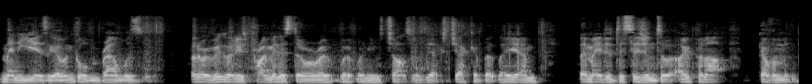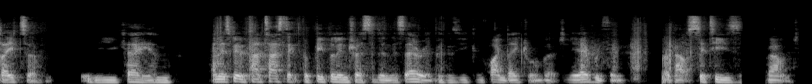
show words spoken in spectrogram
many years ago when Gordon Brown was I don't know if it was when he was prime minister or when he was chancellor of the exchequer, but they um, they made a decision to open up government data in the UK, and and it's been fantastic for people interested in this area because you can find data on virtually everything about cities, about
